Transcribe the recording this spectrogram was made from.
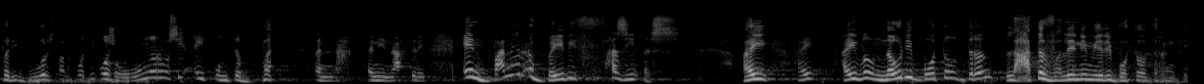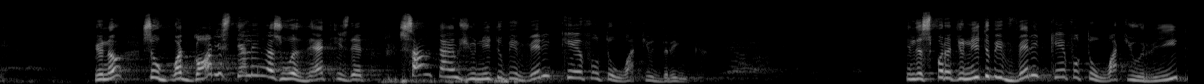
vir die woord van God. Ons honger ons uit om te bid in in die nagte. En wanneer 'n baby fuzzy is, hy hy hy wil nou die bottel drink, later wil hy nie meer die bottel drink nie. You know? So what God is telling us with that is that sometimes you need to be very careful to what you drink. In the spirit, you need to be very careful to what you read,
